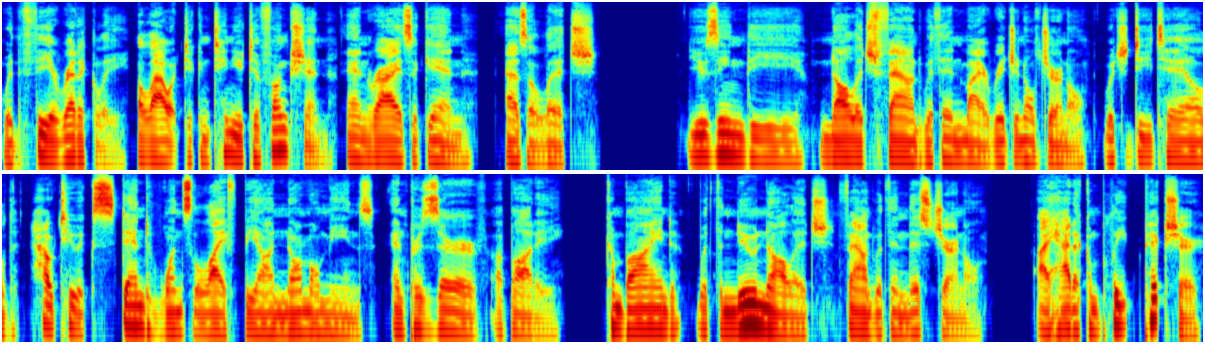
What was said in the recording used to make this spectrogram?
would theoretically allow it to continue to function and rise again as a lich. Using the knowledge found within my original journal, which detailed how to extend one's life beyond normal means and preserve a body, combined with the new knowledge found within this journal, I had a complete picture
